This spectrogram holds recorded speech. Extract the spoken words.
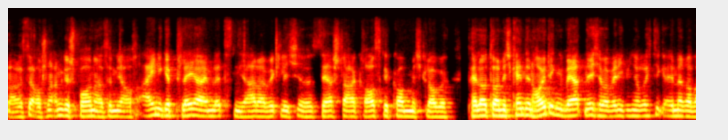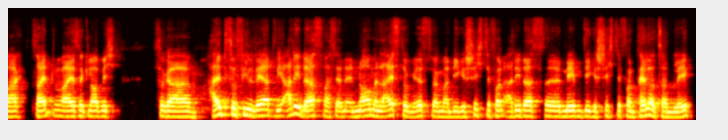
Genau, das ist ja auch schon angesprochen. Da sind ja auch einige Player im letzten Jahr da wirklich äh, sehr stark rausgekommen. Ich glaube, Peloton, ich kenne den heutigen Wert nicht, aber wenn ich mich noch richtig erinnere, war zeitweise, glaube ich, sogar halb so viel wert wie Adidas, was ja eine enorme Leistung ist, wenn man die Geschichte von Adidas äh, neben die Geschichte von Peloton legt.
